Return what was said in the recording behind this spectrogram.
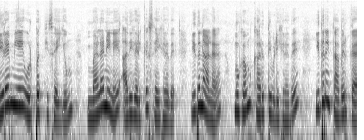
நிறமியை உற்பத்தி செய்யும் மெலனினை அதிகரிக்க செய்கிறது. இதனால் முகம் கருத்து விடுகிறது. இதனை தவிர்க்க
